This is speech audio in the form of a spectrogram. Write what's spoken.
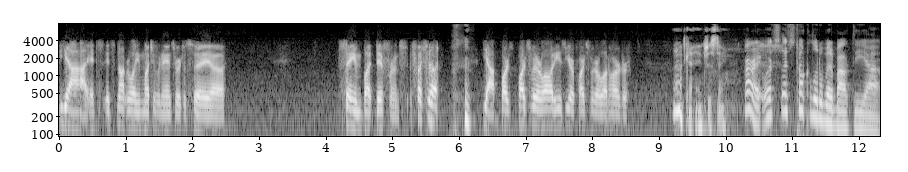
yeah, it's it's not really much of an answer to say uh, same but different. But uh, yeah, parts parts of it are a lot easier, parts of it are a lot harder. Okay. Interesting. All right, let's let's talk a little bit about the, uh,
